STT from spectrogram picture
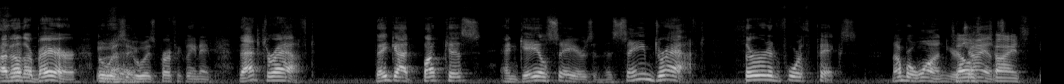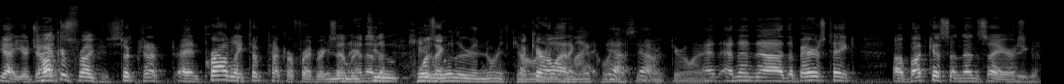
another bear who was who was perfectly named. That draft, they got Butkus and Gale Sayers in the same draft, third and fourth picks. Number one, your Tell Giants, Giants. yeah, your Tucker Giants Fredericks. took and proudly took Tucker Fredericks. And number then two, the- Ken was a- Willard in North a Carolina, Carolina my guy. class in North Carolina. And, and then uh, the Bears take uh, Butkus and then Sayers, Pretty good.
